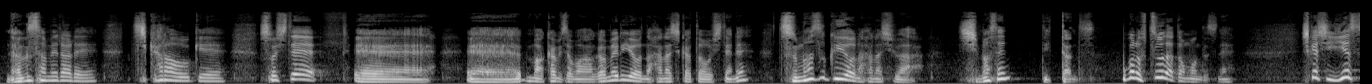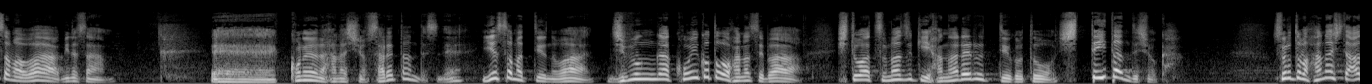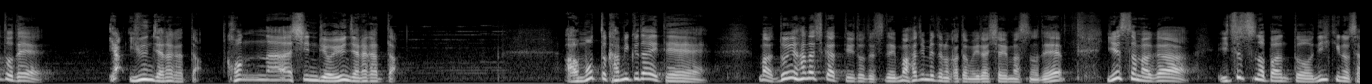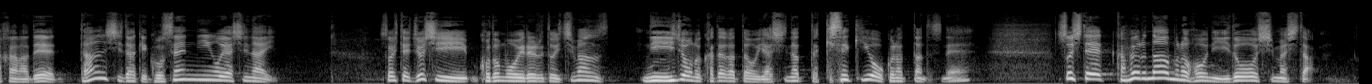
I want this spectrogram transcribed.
慰められ、力を受け、そして、えーえー、まあ、神様を崇めるような話し方をしてね、つまずくような話はしませんって言ったんです。これ普通だと思うんですね。しかしイエス様は皆さん、えー、このような話をされたんですね。イエス様っていうのは自分がこういうことを話せば人はつまずき離れるっていうことを知っていたんでしょうかそれとも話した後で、いや、言うんじゃなかった。こんな真理を言うんじゃなかった。あ、もっと噛み砕いて、まあ、どういう話かっていうとですね、まあ、初めての方もいらっしゃいますので、イエス様が5つのパンと2匹の魚で男子だけ5000人を養い、そして女子、子供を入れると1万人以上の方々を養った奇跡を行ったんですね。そしてカフェルナウムの方に移動しました。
